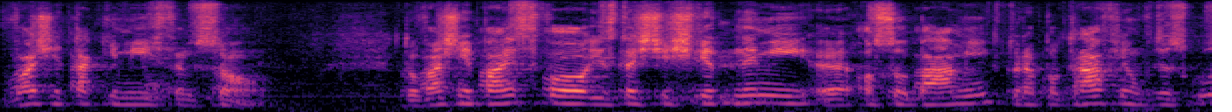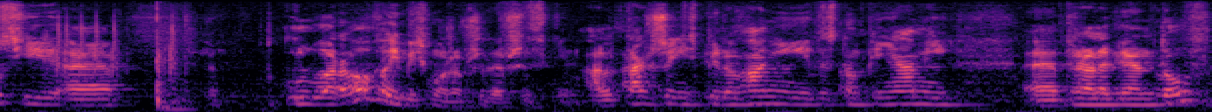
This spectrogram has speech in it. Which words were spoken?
właśnie takim miejscem są. To właśnie Państwo jesteście świetnymi e, osobami, które potrafią w dyskusji e, kuluarowej być może przede wszystkim, ale także inspirowani wystąpieniami e, prelegentów,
